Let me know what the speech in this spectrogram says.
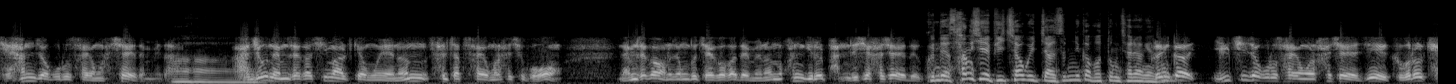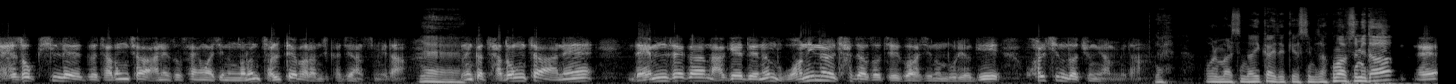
제한적으로 사용하셔야 됩니다. 아하. 아주 냄새가 심할 경우에는 살짝 사용을 하시고 냄새가 어느 정도 제거가 되면은 환기를 반드시 하셔야 되고. 근데 상시에 비치하고 있지 않습니까? 보통 차량에는. 그러니까 일시적으로 사용을 하셔야지 그거를 계속 실내 그 자동차 안에서 사용하시는 거는 절대 바람직하지 않습니다. 예. 그러니까 자동차 안에 냄새가 나게 되는 원인을 찾아서 제거하시는 노력이 훨씬 더 중요합니다. 네. 오늘 말씀 여기까지 듣겠습니다. 고맙습니다. 네.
